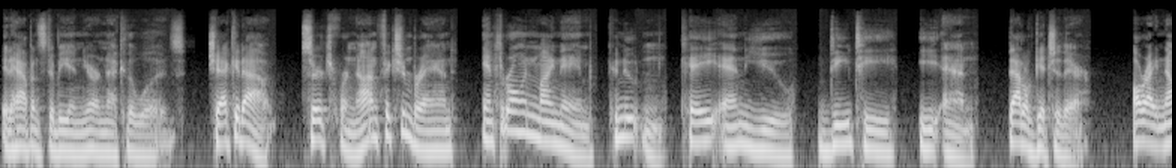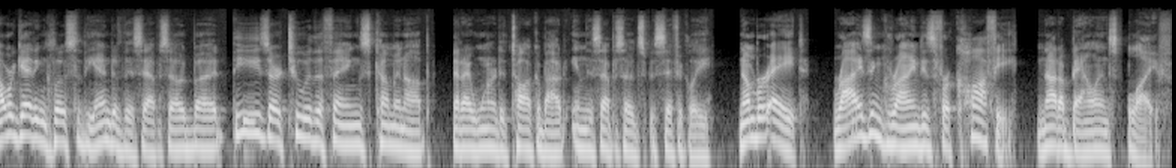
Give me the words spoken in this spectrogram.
it happens to be in your neck of the woods. Check it out. Search for nonfiction brand and throw in my name, Knudten, K N U D T E N. That'll get you there. All right, now we're getting close to the end of this episode, but these are two of the things coming up that I wanted to talk about in this episode specifically. Number eight, rise and grind is for coffee, not a balanced life.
